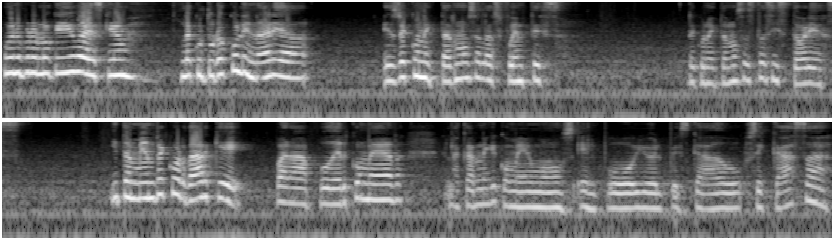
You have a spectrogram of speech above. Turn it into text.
Bueno, pero lo que iba es que la cultura culinaria es reconectarnos a las fuentes, reconectarnos a estas historias. Y también recordar que para poder comer la carne que comemos, el pollo, el pescado, se caza.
